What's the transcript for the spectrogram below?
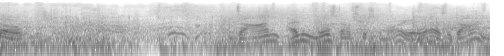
So, Don, I think most Don switched to Mario. Wow, so Don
